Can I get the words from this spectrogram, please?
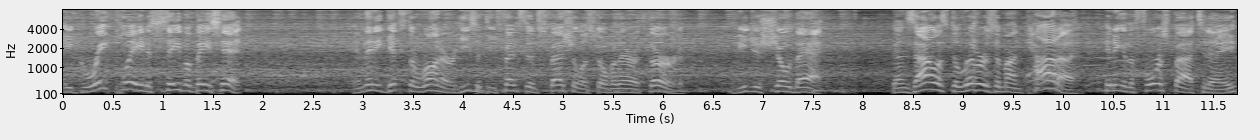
A great play to save a base hit. And then he gets the runner. He's a defensive specialist over there at third. And he just showed that. Gonzalez delivers to Moncada, hitting in the four spot today.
